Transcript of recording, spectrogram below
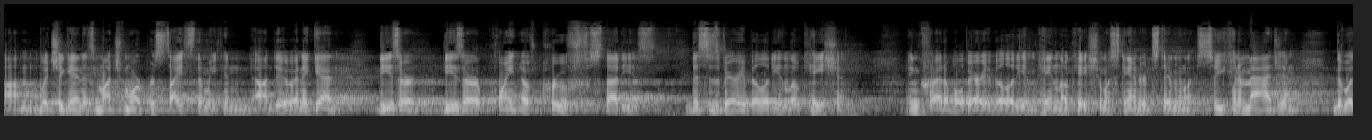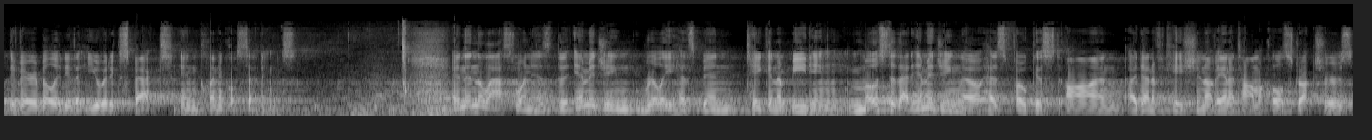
um, which again is much more precise than we can uh, do. And again, these are, these are point of proof studies this is variability in location. Incredible variability in pain location with standard stimulus. So you can imagine the, what the variability that you would expect in clinical settings. And then the last one is the imaging really has been taken a beating. Most of that imaging, though, has focused on identification of anatomical structures,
